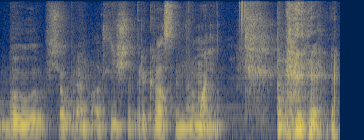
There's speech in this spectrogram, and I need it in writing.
было все прям отлично, прекрасно и нормально.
